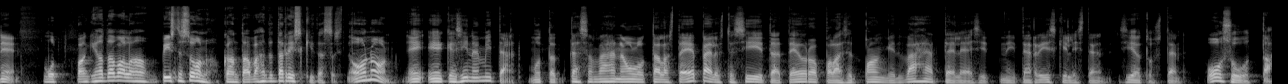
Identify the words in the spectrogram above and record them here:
korkoineen. Mutta pankihan tavallaan bisnes on, kantaa vähän tätä riskiä tässä sitten. On, on. E- eikä siinä mitään. Mutta tässä on vähän ollut tällaista epäilystä siitä, että eurooppalaiset pankit vähättelee sit niiden riskillisten sijoitusten osuutta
